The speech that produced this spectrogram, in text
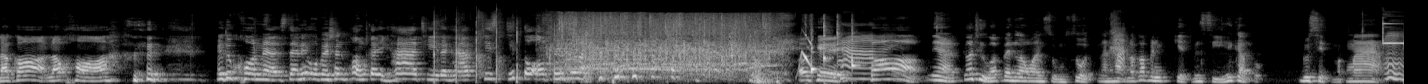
แล้วก็แล้วขอ ให้ทุกคนเนี่ย standing ovation พร้อมกันอีก 5 นาทีนะครับ ที่ที่โต๊ะออฟฟิศนี่แหละโอเคใช่ก็เนี่ยก็ถือว่าเป็นรางวัลสูงสุดนะครับ ค่ะ แล้วก็เป็นเกียรติเป็นสีให้กับดุสิตมากๆอืม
